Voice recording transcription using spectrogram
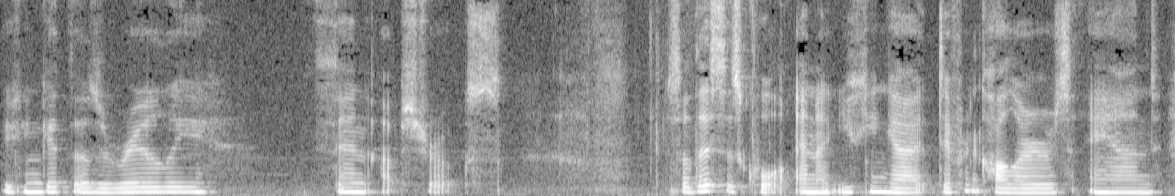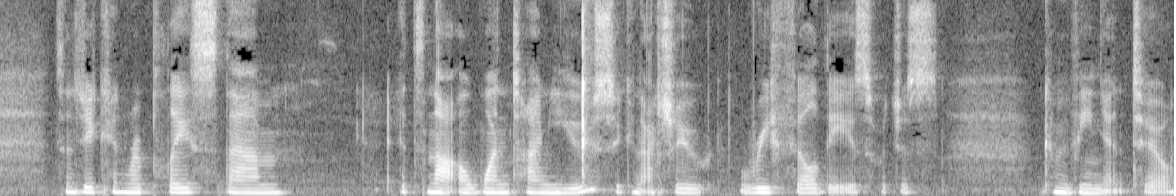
you can get those really thin upstrokes. So this is cool and uh, you can get different colors and since you can replace them it's not a one-time use you can actually refill these which is convenient too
